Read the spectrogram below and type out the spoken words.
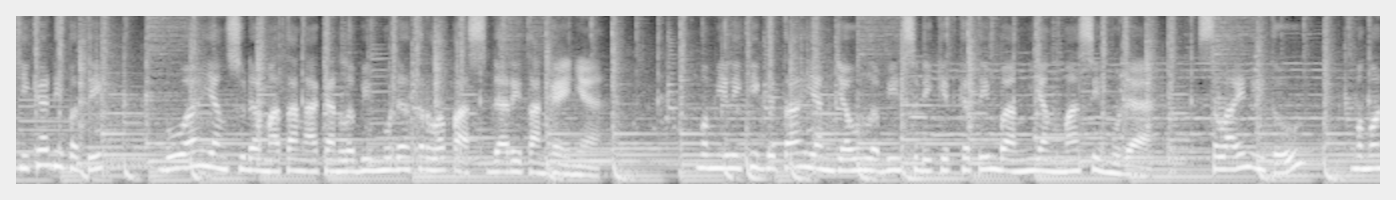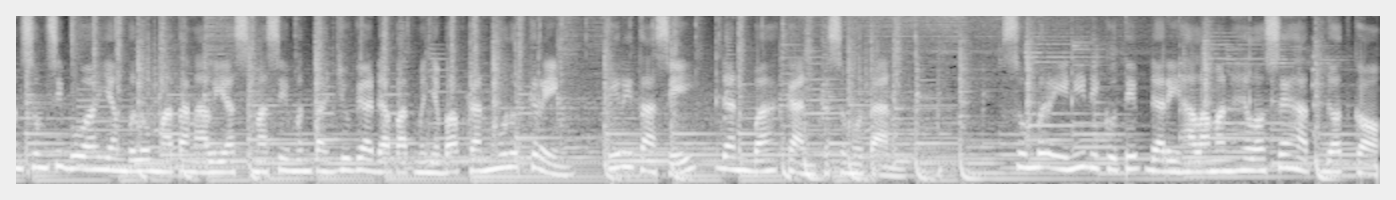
Jika dipetik, Buah yang sudah matang akan lebih mudah terlepas dari tangkainya. Memiliki getah yang jauh lebih sedikit ketimbang yang masih muda. Selain itu, mengonsumsi buah yang belum matang alias masih mentah juga dapat menyebabkan mulut kering, iritasi, dan bahkan kesemutan. Sumber ini dikutip dari halaman hellosehat.com.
